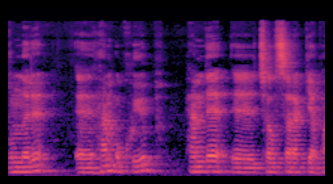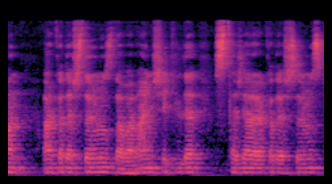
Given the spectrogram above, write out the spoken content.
bunları e, hem okuyup hem de e, çalışarak yapan arkadaşlarımız da var. Aynı şekilde stajyer arkadaşlarımız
